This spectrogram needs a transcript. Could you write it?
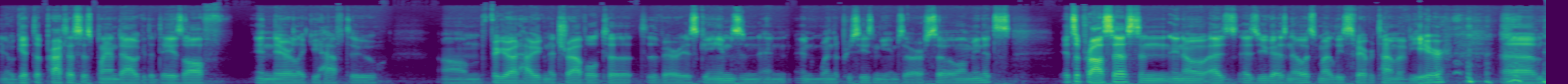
you know, get the practices planned out, get the days off in there like you have to um, figure out how you're going to travel to, to the various games and, and, and when the preseason games are. So I mean, it's it's a process, and you know, as as you guys know, it's my least favorite time of year. um,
